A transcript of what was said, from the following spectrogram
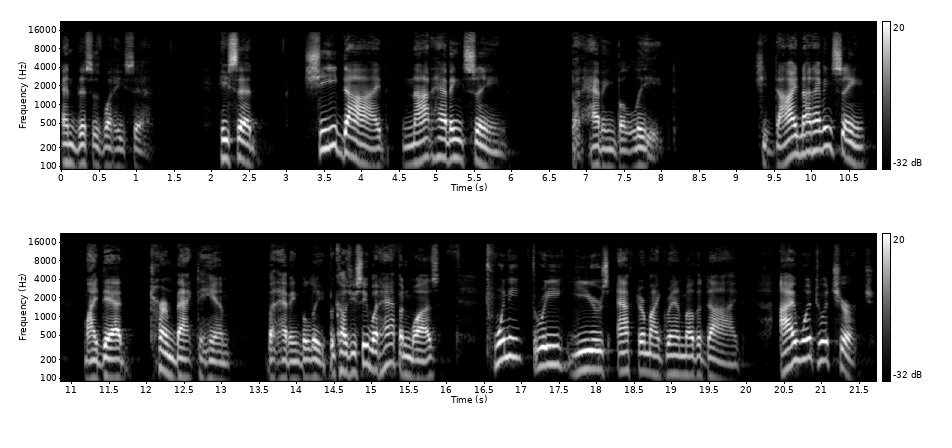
And this is what he said He said, She died not having seen, but having believed. She died not having seen. My dad turned back to him, but having believed. Because you see, what happened was 23 years after my grandmother died, I went to a church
